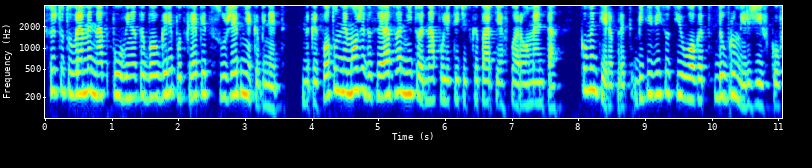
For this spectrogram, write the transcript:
В същото време над половината българи подкрепят служебния кабинет, на каквото не може да се радва нито една политическа партия в парламента, коментира пред BTV социологът Добромир Живков.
